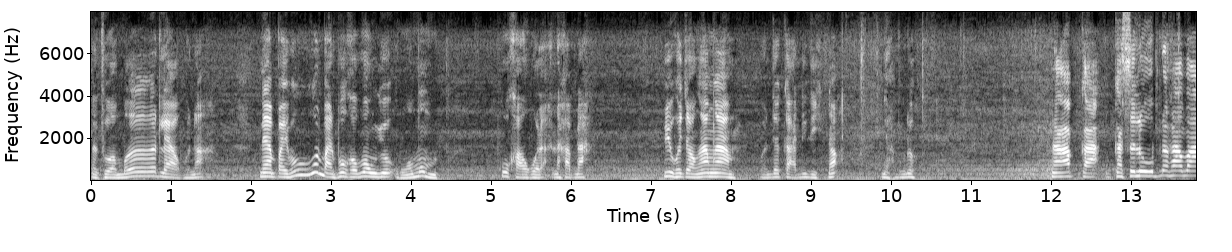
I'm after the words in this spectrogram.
มันท่วมเบิดแล้วพุ่นเนาะแนมไปพูนบ้านภูเขาวงอยู่หัวมุมภูเขาพุ่นละนะครับนะวิวเขาจองามๆบรรยากาศดีๆเนาะเนี่ยมึงดู นะครับกะกะสรุปนะครับว่า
